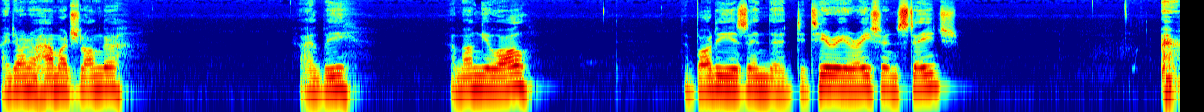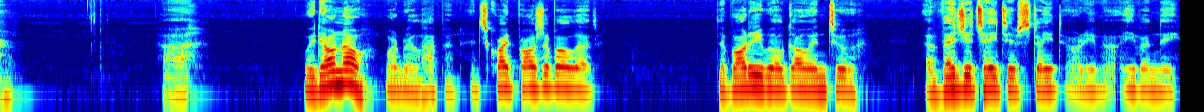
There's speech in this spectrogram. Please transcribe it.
I don't know how much longer I'll be among you all. The body is in the deterioration stage. uh, we don't know what will happen. It's quite possible that the body will go into a vegetative state, or even, even the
